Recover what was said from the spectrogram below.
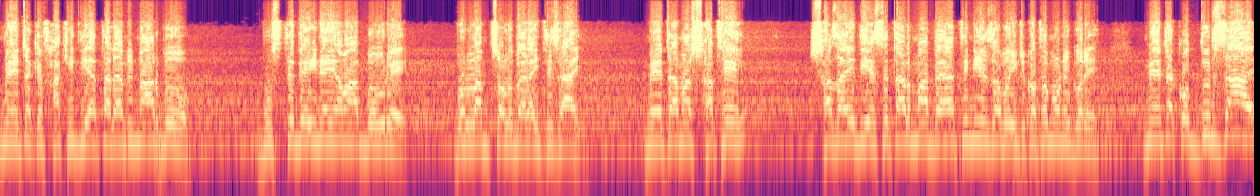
মেয়েটাকে ফাঁকি দিয়া তারে আমি মারবো। বুঝতে দেই নাই আমার বউরে। বললাম, চলো বেড়াইতে যাই। মেয়েটা আমার সাথে সাজাই দিয়েছে, তার মা বেড়াতে নিয়ে যাব এই কথা মনে করে। মেয়েটা কদ্দূর যায়,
